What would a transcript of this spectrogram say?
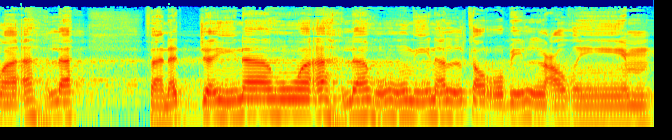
وأهله فنجيناه وأهله من الكرب العظيم.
